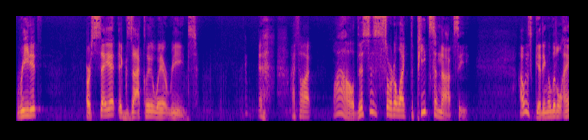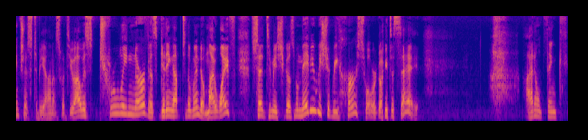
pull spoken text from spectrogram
Read it or say it exactly the way it reads. I thought, wow, this is sort of like the pizza Nazi. I was getting a little anxious, to be honest with you. I was truly nervous getting up to the window. My wife said to me, she goes, Well, maybe we should rehearse what we're going to say. I don't think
